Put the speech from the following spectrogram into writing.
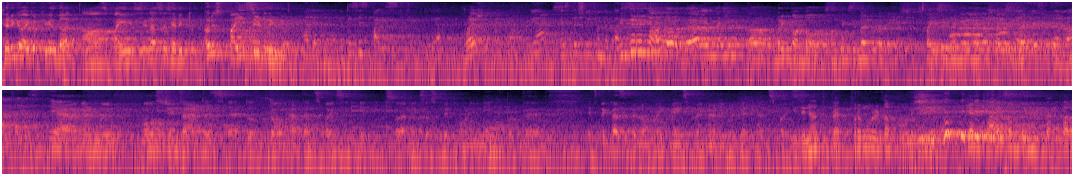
ശരിക്കും ഐ കുഡ് ഫീൽ ദാറ്റ് ആ സ്പൈസിനെസ് ശരിക്കും ഒരു spicy drink Other. It from the spice is there any Especially from the Is there any other വേറെ എന്തെങ്കിലും ഡ്രിങ്ക് ഉണ്ടോ something similar to the taste spicy drink any other spicy drink there are things. Yeah, I mean, we, most gins aren't as, uh, don't, don't have that spicy kick, so that makes us a bit more unique. Yeah. But the, it's because of the nutmeg mace primarily we're getting that spice. ഇതിനകത്ത് പെപ്പറും കൂടി ഇട്ടാൽ പൊളിച്ച് ട്രൈ സംതിങ് പെപ്പർ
